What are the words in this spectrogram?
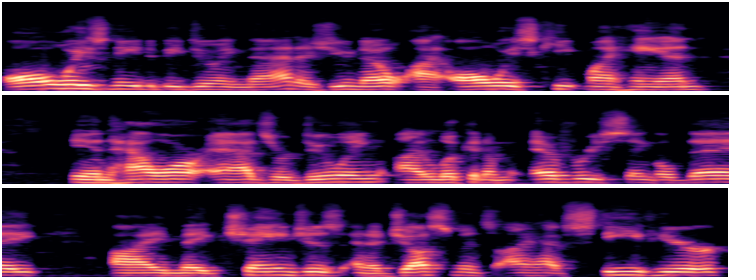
Always need to be doing that. As you know, I always keep my hand in how our ads are doing. I look at them every single day. I make changes and adjustments. I have Steve here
